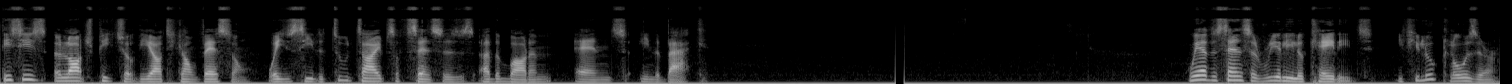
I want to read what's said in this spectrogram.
This is a large picture of the RT-Cal vessel, where you see the two types of sensors at the bottom and in the back. Where the sensor really located? If you look closer,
